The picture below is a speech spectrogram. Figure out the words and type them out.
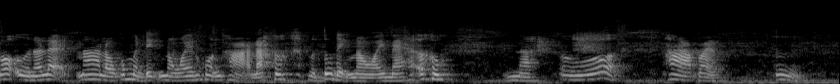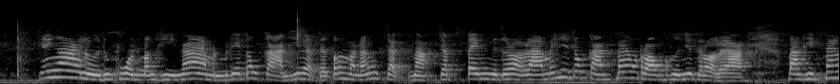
ก็เออนั่นแหละหน้าเราก็เหมือนเด็กน้อยทุกคนค่ะนะ เหมือนตู้เด็กน้อยไหมเออ นะเออทาไป อืมง่ายๆเลยทุกคนบางทีหน้ามันไม่ได้ต้องการที่แบบจะต้องมานั่งจัดหนักจัดเต็มอยู่ตลอดเวลาไม่ใช่ต้องการแป้งรองพื้นอยู่ตลอดเวลา บางทีแป้ง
